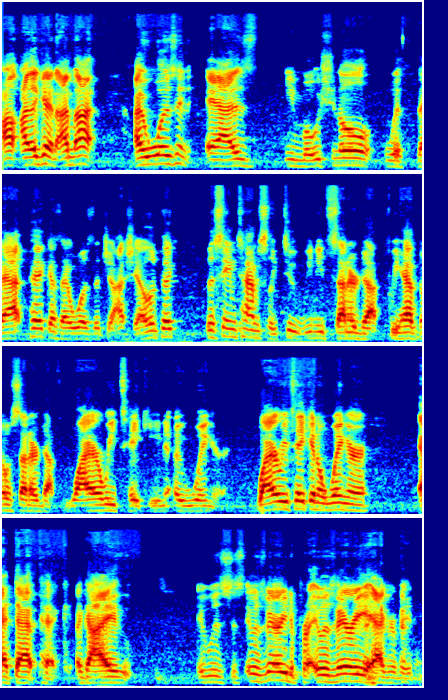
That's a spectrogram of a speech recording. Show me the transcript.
I, again. I'm not. I wasn't as emotional with that pick as I was the Josh Allen pick. At the same time, it's like, dude, we need center depth. We have no center depth. Why are we taking a winger? Why are we taking a winger at that pick? A guy. It was just. It was very depressed. It was very aggravating.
